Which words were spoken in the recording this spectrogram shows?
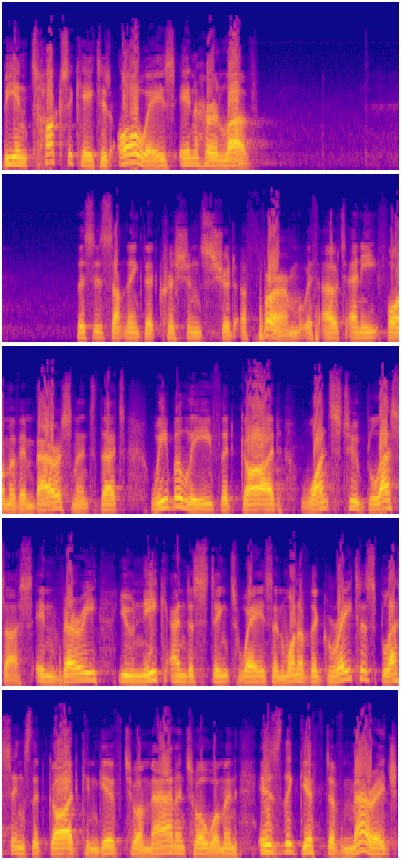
Be intoxicated always in her love. This is something that Christians should affirm without any form of embarrassment that we believe that God wants to bless us in very unique and distinct ways. And one of the greatest blessings that God can give to a man and to a woman is the gift of marriage.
